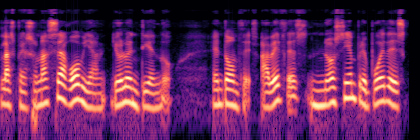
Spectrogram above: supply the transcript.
las personas se agobian, yo lo entiendo. Entonces, a veces no siempre puedes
